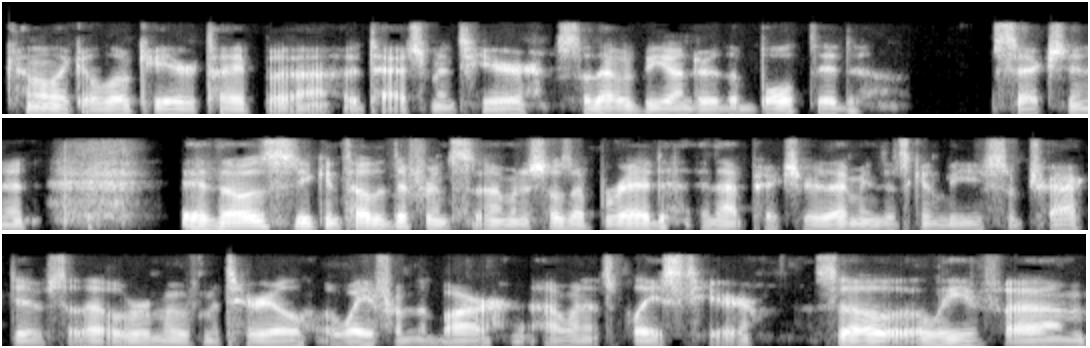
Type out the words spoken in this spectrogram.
kind of like a locator type uh, attachment here. So that would be under the bolted section. And and those, you can tell the difference um, when it shows up red in that picture, that means it's going to be subtractive. So that will remove material away from the bar uh, when it's placed here. So I'll leave um,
